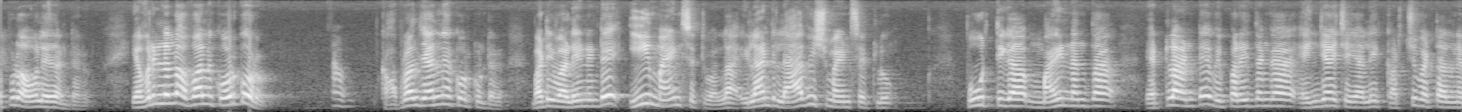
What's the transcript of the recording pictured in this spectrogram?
ఎప్పుడు అవ్వలేదు అంటారు. ఎవరి ఇళ్ళలో అవ్వాలని కోరుకోరు. కాపురాలు చేయాలనే కోరుకుంటారు. బట్ ఇవాళ ఏంటంటే ఈ మైండ్ సెట్ వల్ల ఇలాంటి లావిష్ మైండ్ సెట్లు పూర్తిగా మైండ్ అంతా ఎట్లా అంటే విపరీతంగా ఎంజాయ్ చేయాలి ఖర్చు పెట్టాలనే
